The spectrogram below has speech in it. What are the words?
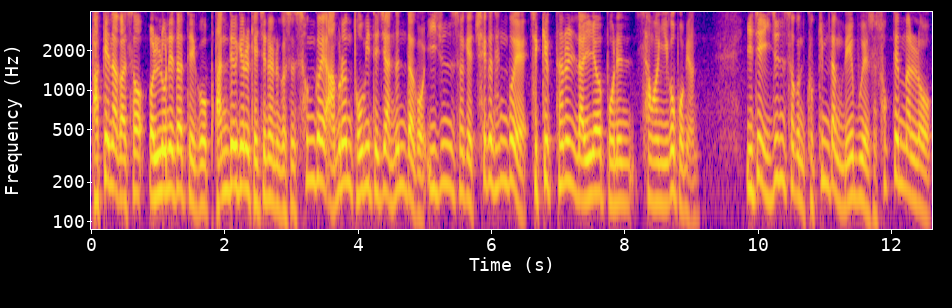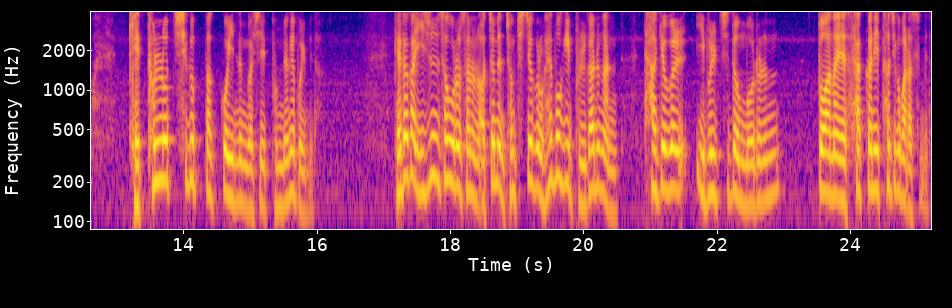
밖에 나가서 언론에다 대고 반대 의견을 개진하는 것은 선거에 아무런 도움이 되지 않는다고 이준석의 최근 행보에 직격탄을 날려보낸 상황이고 보면 이제 이준석은 국힘당 내부에서 속된 말로 개털로 취급받고 있는 것이 분명해 보입니다. 게다가 이준석으로서는 어쩌면 정치적으로 회복이 불가능한 타격을 입을지도 모르는 또 하나의 사건이 터지고 말았습니다.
